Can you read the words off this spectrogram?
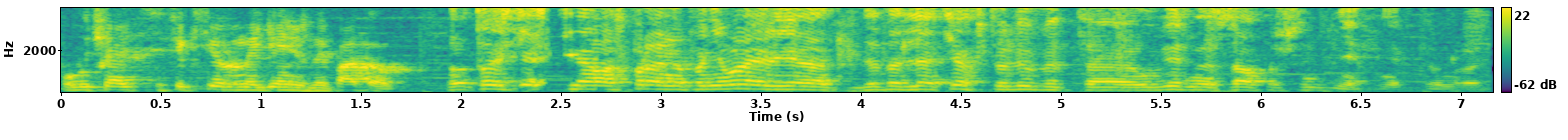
получать фиксированный денежный поток. Ну, то есть, если я вас правильно понимаю, Илья, это для тех, кто любит уверенность в завтрашнем дне в некотором роде.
